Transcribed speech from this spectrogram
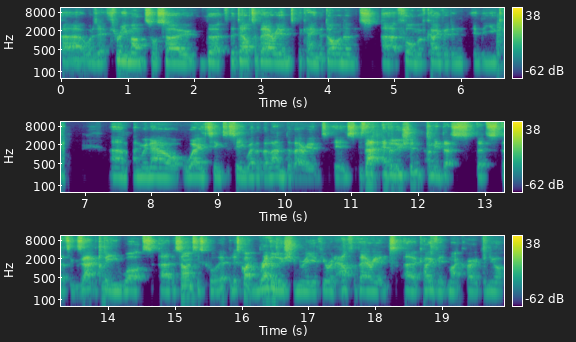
uh, what is it, three months or so, that the Delta variant became the dominant uh, form of COVID in, in the UK. Um, and we're now waiting to see whether the Lambda variant is is that evolution. I mean, that's that's that's exactly what uh, the scientists call it, but it's quite revolutionary if you're an alpha variant uh, COVID microbe and you're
